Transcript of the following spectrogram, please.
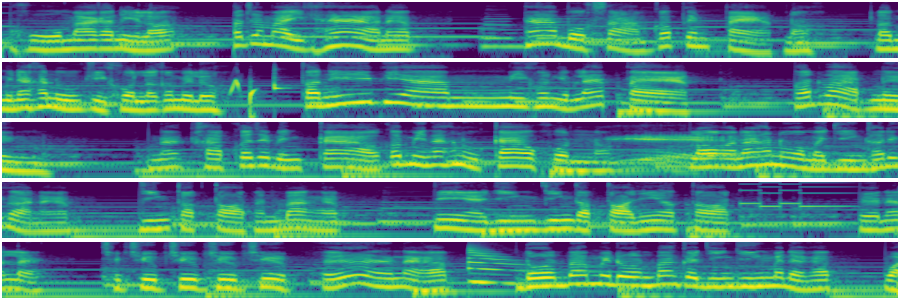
โอ้โห มากันอีกแล้วเขาจะมาอีก 5 นะครับ5บวก3ก็เป็น 8 เนาะ เรามีนักธนูกี่คนเราก็ไม่รู้ ตอนนี้พี่อาร์มมีคนเก็บแร่8ทอดวาดหนึ่งนะครับก็จะเป็น 9 ก็มีนักธนู9 คนเนาะลองเอานักธนูมายิงเขาดีกว่านะครับ ยิงต่อตอดๆมันบ้างครับ นี่ไงยิงยิงต่อตอดๆยิงต่อตอดๆเออนั่นแหละชืบชืบชืบชืบชืบเออนั่นแหละครับโดนบ้างไม่โดนบ้างก็ยิงยิงไปเถอะครับไหว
